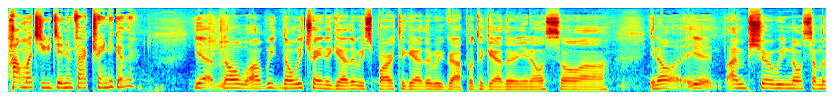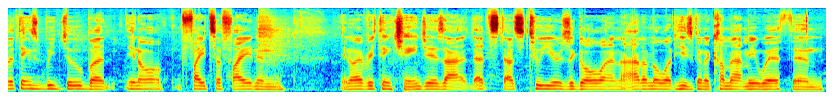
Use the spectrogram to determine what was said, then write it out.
how much you did in fact train together? Yeah, no, uh, we no, we train together, we spar together, we grapple together, you know. So, uh, you know, I'm sure we know some of the things we do, but you know, a fight's a fight, and you know, everything changes. I, that's that's two years ago, and I don't know what he's gonna come at me with, and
